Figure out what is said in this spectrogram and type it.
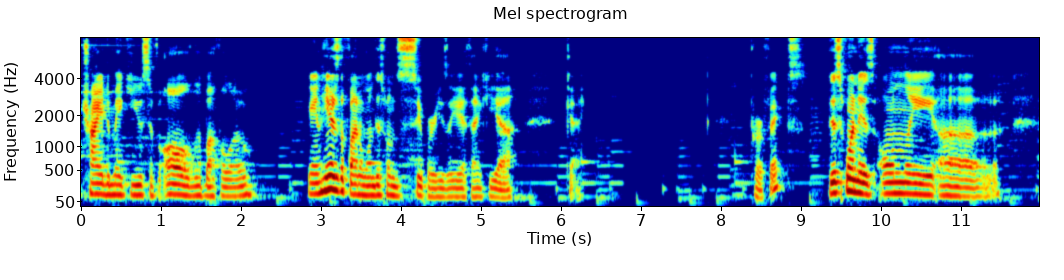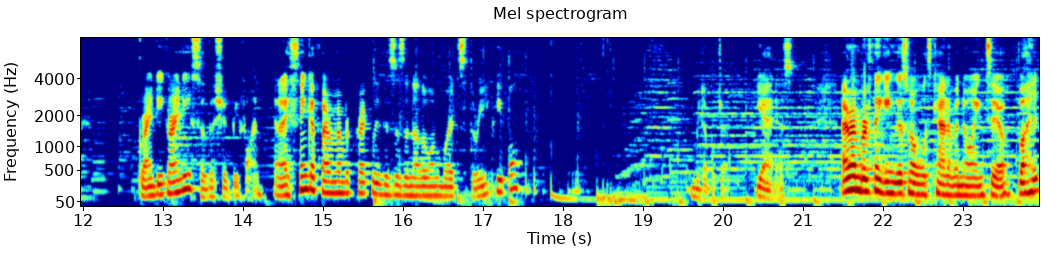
trying to make use of all the buffalo. And here's the final one. This one's super easy, I think. Yeah. Okay. Perfect. This one is only uh, grindy grindy, so this should be fine. And I think if I remember correctly, this is another one where it's three people. Let me double check. Yeah, it is. I remember thinking this one was kind of annoying too, but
